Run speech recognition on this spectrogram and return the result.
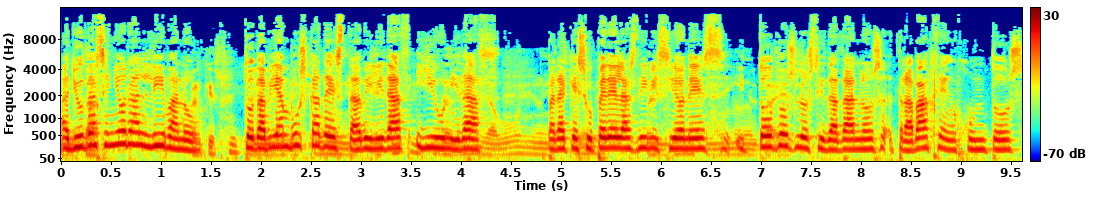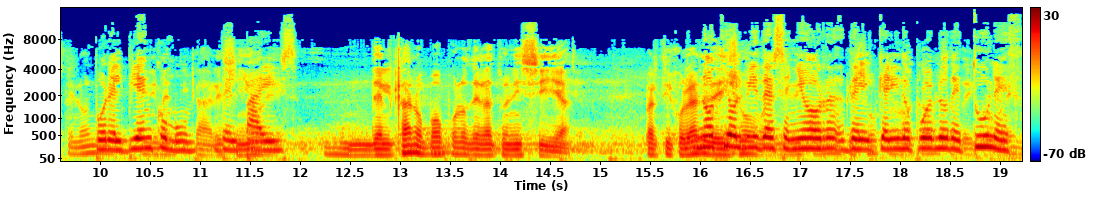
Ayuda, Señor, al Líbano, todavía en busca de estabilidad y unidad para que supere las divisiones y todos los ciudadanos trabajen juntos por el bien común del país. Del caro pueblo de la Tunisia, no te olvides, Señor, del querido pueblo de Túnez,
